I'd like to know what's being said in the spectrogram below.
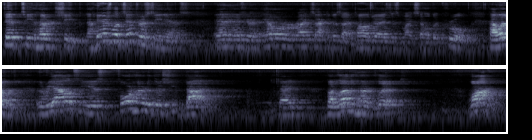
1,500 sheep. Now, here's what's interesting is, and if you're an animal rights activist, I apologize, this might sound a little bit cruel. However, the reality is 400 of those sheep died. Okay? But 1,100 lived. Why?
